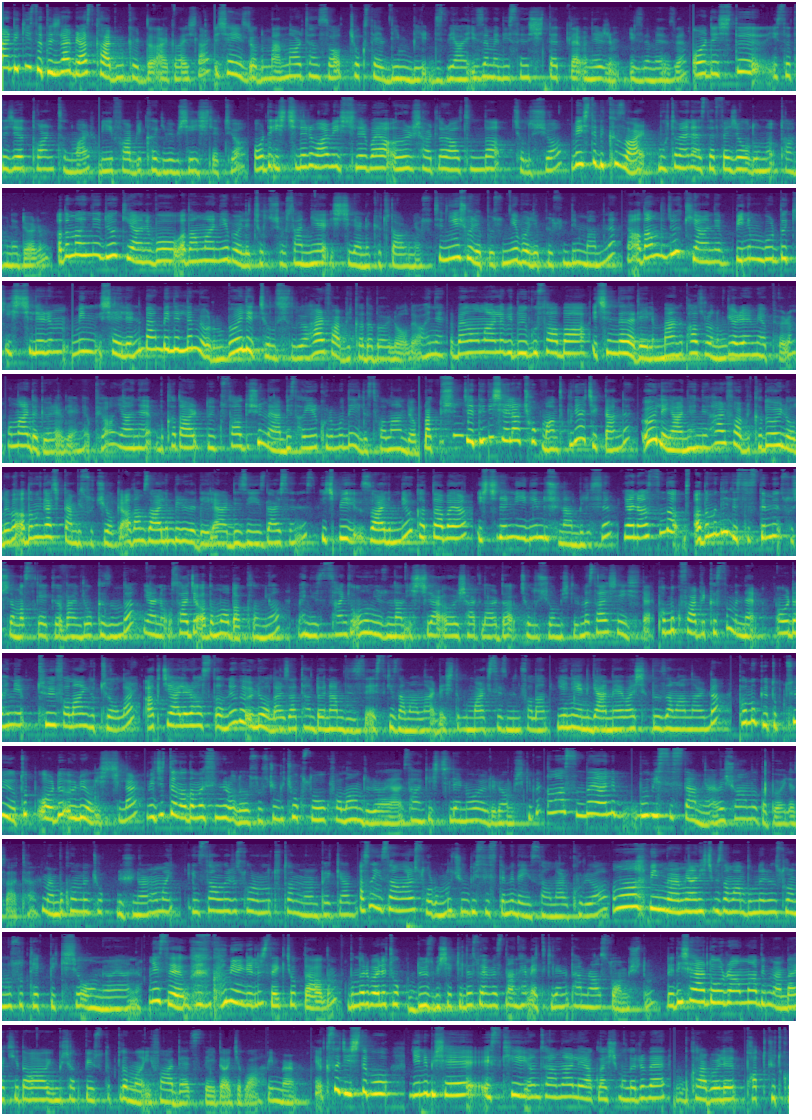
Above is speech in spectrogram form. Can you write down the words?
Filmlerdeki stratejiler biraz kalbimi kırdı arkadaşlar. Şey izliyordum ben North and South. Çok sevdiğim bir dizi. Yani izlemediyseniz şiddetle öneririm izlemenizi. Orada işte strateji Thornton var. Bir fabrika gibi bir şey işletiyor. Orada işçileri var ve işçileri bayağı ağır şartlar altında çalışıyor. Ve işte bir kız var. Muhtemelen SFC olduğunu tahmin ediyorum. Adam hani diyor ki yani bu adamlar niye böyle çalışıyor? Sen niye işçilerine kötü davranıyorsun? İşte niye şöyle yapıyorsun? Niye böyle yapıyorsun? Bilmem ne. Ya adam da diyor ki yani benim buradaki işçilerimin şeylerini ben belirlemiyorum. Böyle çalışılıyor. Her fabrikada böyle oluyor. Hani ben onlarla bir duygusal bağ içinde de değilim. Ben patronum görevimi yapıyorum. Onlar da görevlerini yapıyor. Yani bu kadar duygusal düşünmeyen biz hayır kurumu değiliz falan diyor. Bak düşünce dediği şeyler çok mantıklı gerçekten de. Öyle yani hani her fabrikada öyle oluyor ve adamın gerçekten bir suçu yok. Adam zalim biri de değil eğer diziyi izlerseniz. Hiçbir zalimliği yok. Hatta bayağı işçilerin iyiliğini düşünen birisi. Yani aslında adamı değil de sistemi suçlamak yaşaması gerekiyor bence o kızın da. Yani sadece adama odaklanıyor. Hani sanki onun yüzünden işçiler ağır şartlarda çalışıyormuş gibi. Mesela şey işte pamuk fabrikası mı ne? Orada hani tüy falan yutuyorlar. Akciğerleri hastalanıyor ve ölüyorlar. Zaten dönem dizisi eski zamanlarda işte bu Marksizmin falan yeni yeni gelmeye başladığı zamanlarda pamuk yutup tüy yutup orada ölüyor işçiler. Ve cidden adama sinir oluyorsunuz. Çünkü çok soğuk falan duruyor yani. Sanki işçilerini o öldürüyormuş gibi. Ama aslında yani bu bir sistem yani ve şu anda da böyle zaten. Bilmiyorum bu konuda çok düşünüyorum ama insanları sorumlu tutamıyorum pek ya. Aslında insanlar sorumlu çünkü sistemi de insanlar kuruyor. Ama bilmiyorum yani hiçbir zaman bunların sorumlusu tek bir kişi olmuyor yani. Neyse konuya gelirsek çok dağıldım. Bunları böyle çok düz bir şekilde söylemesinden hem etkilenip hem rahatsız olmuştum. Dediği şeyler doğru ama bilmiyorum belki daha yumuşak bir üslupla mı ifade etseydi acaba bilmiyorum. Ya kısaca işte bu yeni bir şeye eski yöntemlerle yaklaşmaları ve bu kadar böyle pat küt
